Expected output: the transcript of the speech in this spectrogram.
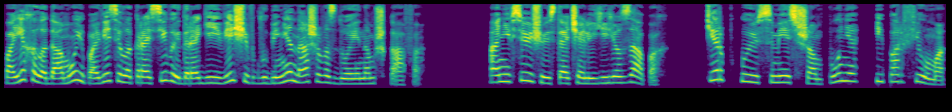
поехала домой и повесила красивые дорогие вещи в глубине нашего с Дуэйном шкафа. Они все еще источали ее запах, терпкую смесь шампуня и парфюма,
